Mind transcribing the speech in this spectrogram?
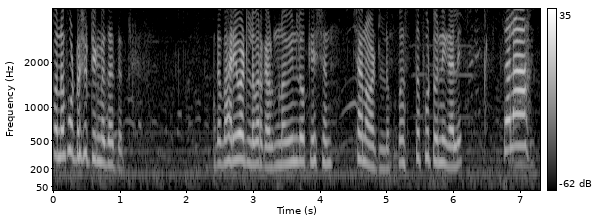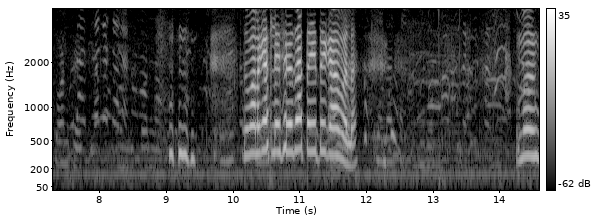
पुन्हा फोटो शूटिंगला जातात. तर भारी वाटलं बरं का नवीन लोकेशन छान वाटलं. मस्त फोटो निघाले. चला. तुम्हाला घातल्याशिवाय जाता येते का आम्हाला? मग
